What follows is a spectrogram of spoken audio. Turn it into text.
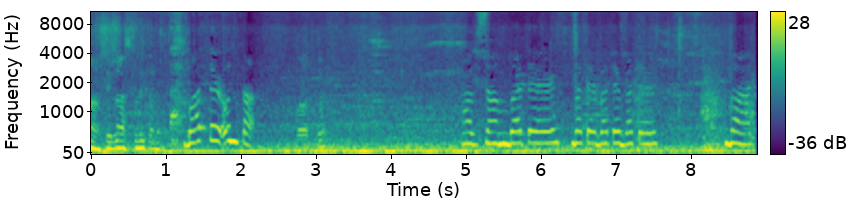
Ano, sila ulit ano? Butter unta. Butter? Have some butter. Butter, butter, butter. But.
